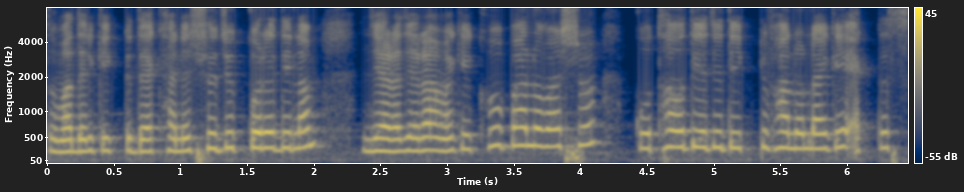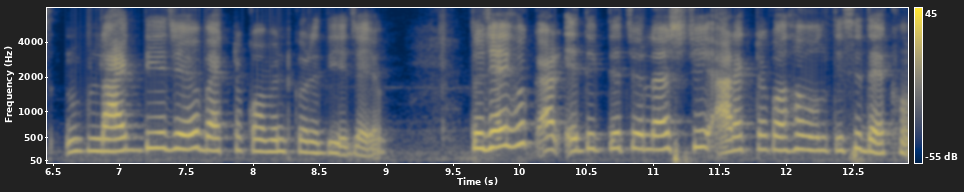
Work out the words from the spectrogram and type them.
তোমাদেরকে একটু দেখানোর সুযোগ করে দিলাম। যারা যারা আমাকে খুব ভালোবাসো, কোথাও দিয়ে যদি একটু ভালো লাগে, একটা লাইক দিয়ে যেও বা একটা কমেন্ট করে দিয়ে যাও। তো যাই হোক, আর এদিক দিয়ে চলে আসছি। আর একটা কথা বলতেছি, দেখো।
